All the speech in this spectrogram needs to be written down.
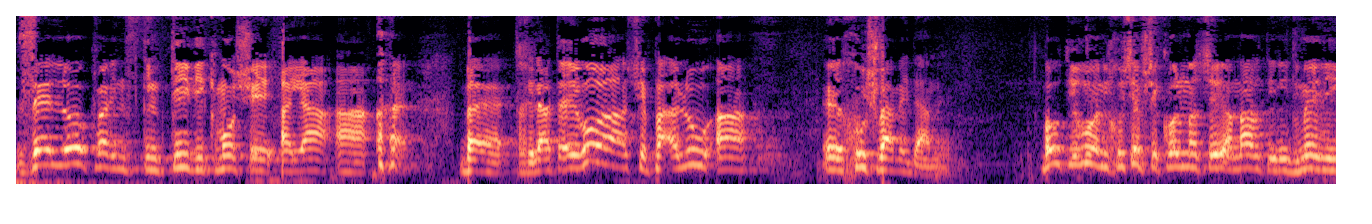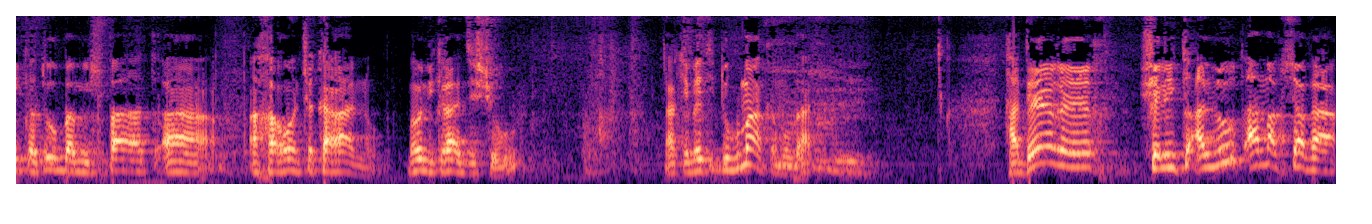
זה לא כבר אינסטינקטיבי כמו שהיה בתחילת האירוע, שפעלו החוש והמדמה. בואו תראו, אני חושב שכל מה שאמרתי, נדמה לי, כתוב במשפט האחרון שקראנו. בואו נקרא את זה שוב. רק הבאתי דוגמה כמובן. הדרך של התעלות המחשבה,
